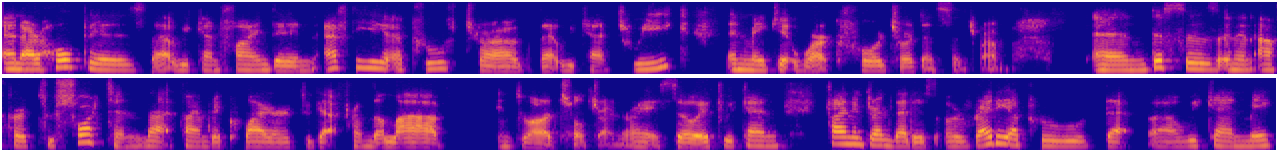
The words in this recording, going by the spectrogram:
And our hope is that we can find an FDA approved drug that we can tweak and make it work for Jordan syndrome. And this is in an effort to shorten that time required to get from the lab into our children, right? So if we can find a drug that is already approved that uh, we can make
